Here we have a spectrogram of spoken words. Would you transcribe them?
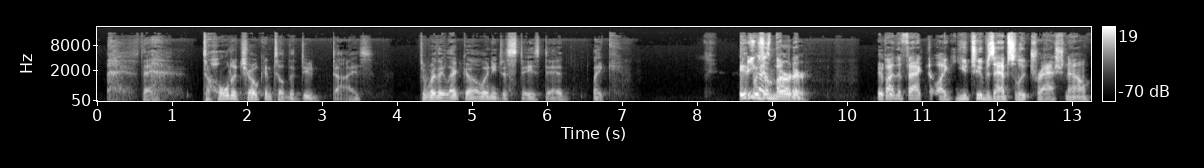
that, to hold a choke until the dude dies, to where they let go and he just stays dead. Like Are it was a murder. It by wa- the fact that like YouTube is absolute trash now.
